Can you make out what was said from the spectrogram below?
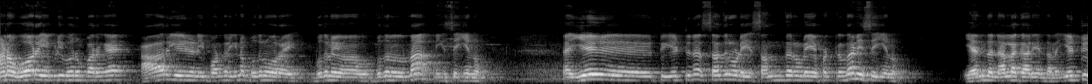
ஆனால் ஓரை எப்படி வரும் பாருங்கள் ஆறு ஏழு நீ பிறந்திருக்கீங்கன்னா புதன் ஓரை புதன் புதனில் தான் நீங்கள் செய்யணும். ஏழு டு எட்டுனா சந்திரனுடைய சந்திரனுடைய எஃபெக்டில் தான் நீ செய்யணும். எந்த நல்ல காரியம் தானே எட்டு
